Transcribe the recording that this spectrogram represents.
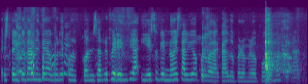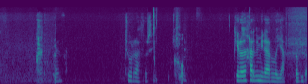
Estoy totalmente de acuerdo con, con esa referencia y eso que no he salido por Baracaldo, pero me lo puedo imaginar. Churrazo, sí. Jo. Quiero dejar de mirarlo ya. Lo quito.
